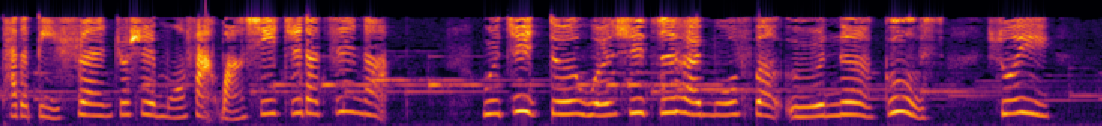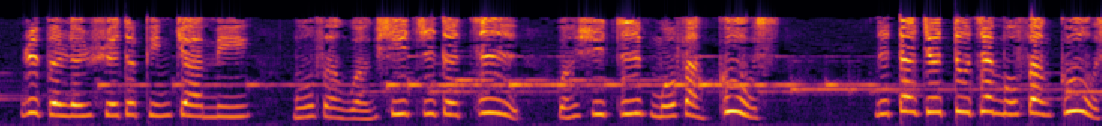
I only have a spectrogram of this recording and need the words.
他的笔顺就是模仿王羲之的字呢。我记得王羲之还模仿鹅呢，goose，所以日本人学的平假名模仿王羲之的字，王羲之模仿 goose，那大家都在模仿 goose，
